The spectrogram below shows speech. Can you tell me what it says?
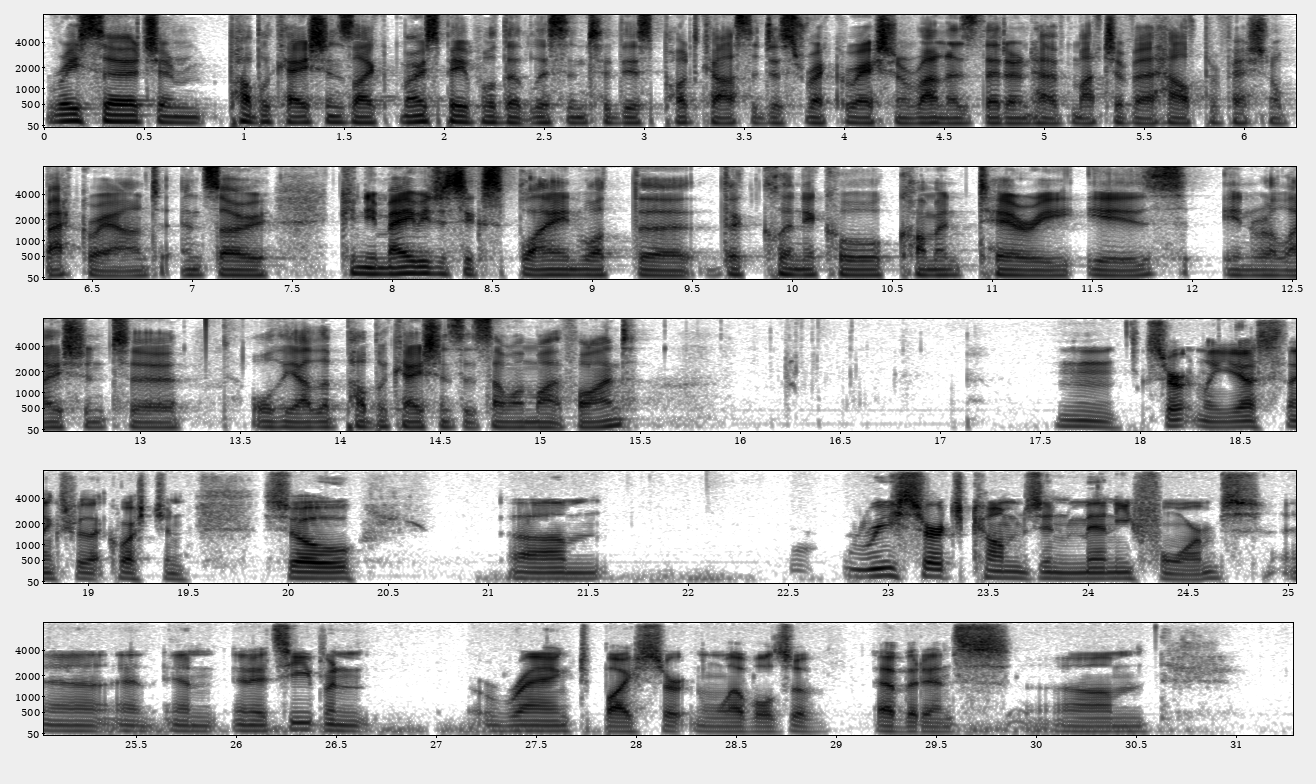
research and publications like most people that listen to this podcast are just recreational runners. They don't have much of a health professional background. And so can you maybe just explain what the the clinical commentary is in relation to all the other publications that someone might find? Mm, certainly yes. Thanks for that question. So um, research comes in many forms uh, and, and, and it's even ranked by certain levels of evidence. Um,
